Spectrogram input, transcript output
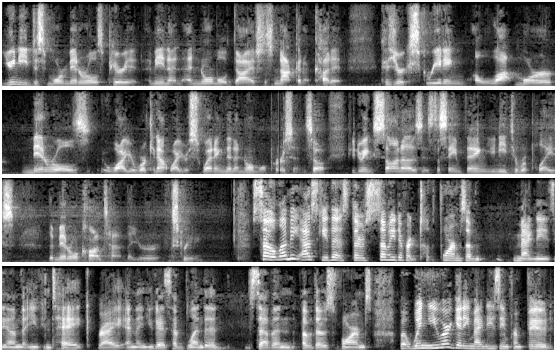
you need just more minerals, period. I mean, a, a normal diet's just not going to cut it because you're excreting a lot more minerals while you're working out, while you're sweating than a normal person. So if you're doing saunas, it's the same thing. You need to replace the mineral content that you're excreting. So let me ask you this: There's so many different t- forms of magnesium that you can take, right? And then you guys have blended seven of those forms. But when you are getting magnesium from food,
